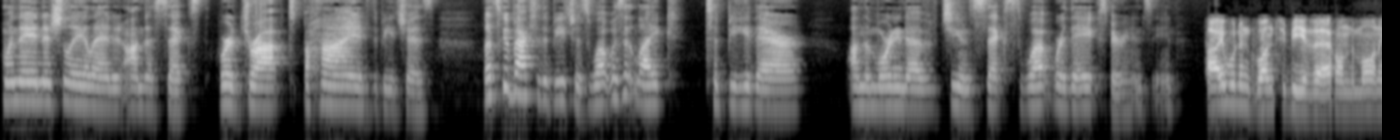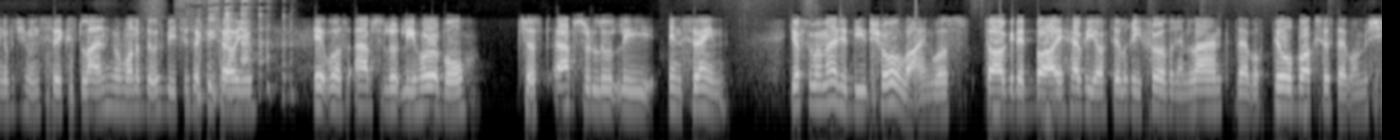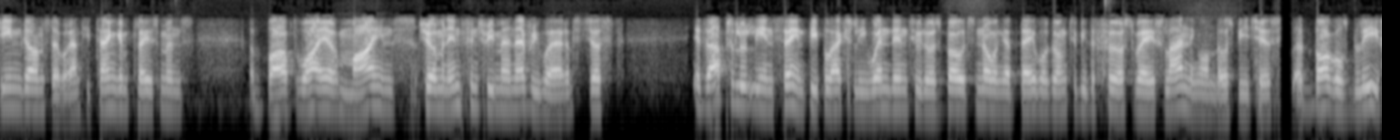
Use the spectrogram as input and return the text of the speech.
when they initially landed on the 6th, were dropped behind the beaches. Let's go back to the beaches. What was it like to be there on the morning of June 6th, what were they experiencing? I wouldn't want to be there on the morning of June 6th landing on one of those beaches, I can tell you. It was absolutely horrible, just absolutely insane. You have to imagine the shoreline was targeted by heavy artillery further inland. There were pillboxes, there were machine guns, there were anti tank emplacements, barbed wire, mines, German infantrymen everywhere. It's just, it's absolutely insane. People actually went into those boats knowing that they were going to be the first waves landing on those beaches. It boggles belief.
